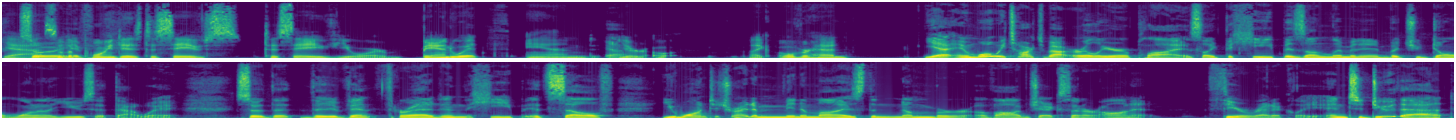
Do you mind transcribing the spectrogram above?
Yeah. So So, the if- point is to save to save your bandwidth and Yeah. your like overhead. Yeah, and what we talked about earlier applies. Like the heap is unlimited, but you don't want to use it that way. So the the event thread and the heap itself, you want to try to minimize the number of objects that are on it theoretically. And to do that,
